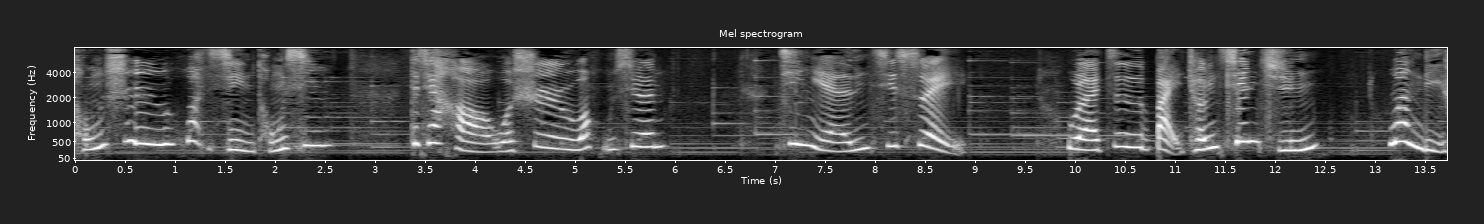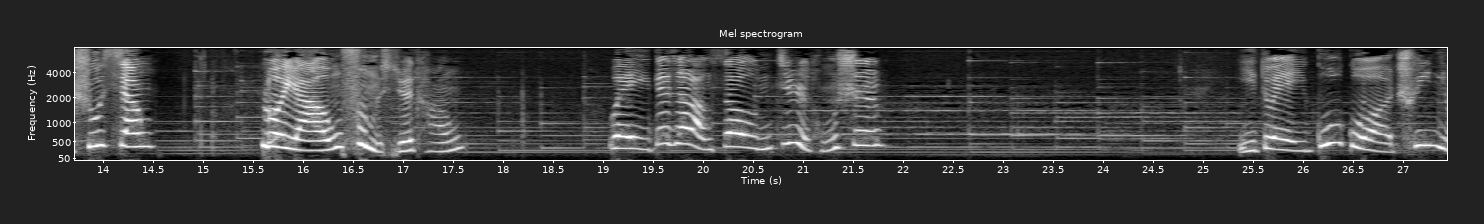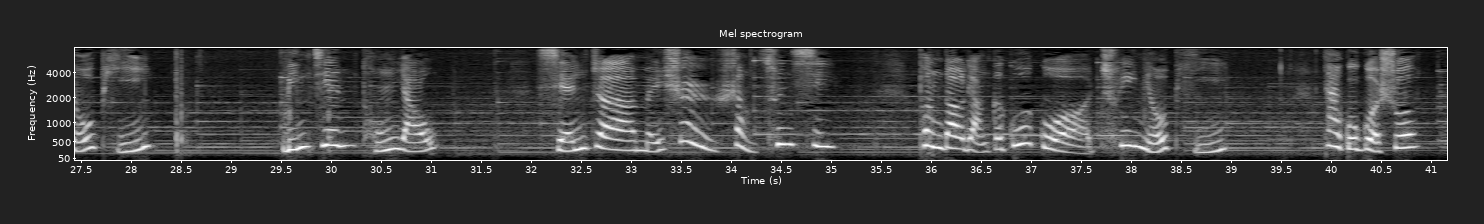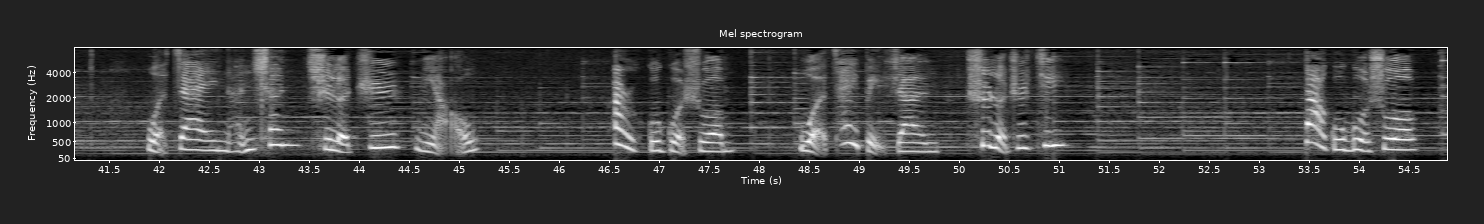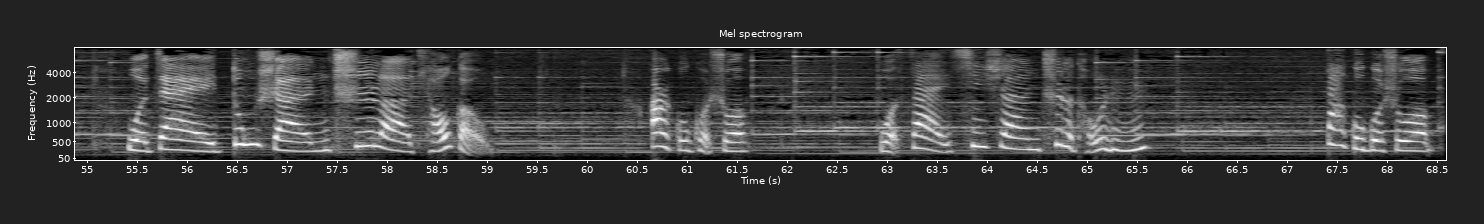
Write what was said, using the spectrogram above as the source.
童诗唤醒童心。大家好，我是王红轩，今年七岁，我来自百城千群。万里书香，洛阳父母学堂，为大家朗诵今日童诗。一对蝈蝈吹牛皮，民间童谣。闲着没事儿上村西，碰到两个蝈蝈吹牛皮。大蝈蝈说：“我在南山吃了只鸟。”二蝈蝈说：“我在北山吃了只鸡。”大蝈蝈说：“我在东山吃了条狗。”二蝈蝈说：“我在西山吃了头驴。”大蝈蝈说：“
